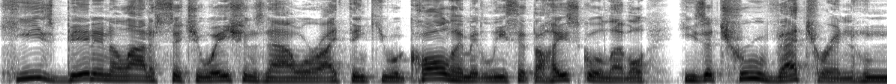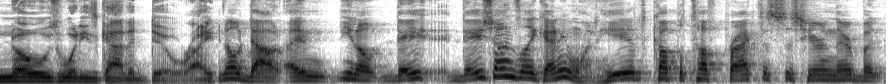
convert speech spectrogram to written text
he's been in a lot of situations now where I think you would call him, at least at the high school level, he's a true veteran who knows what he's got to do, right? No doubt. And, you know, De- Dejan's like anyone. He had a couple tough practices here and there, but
